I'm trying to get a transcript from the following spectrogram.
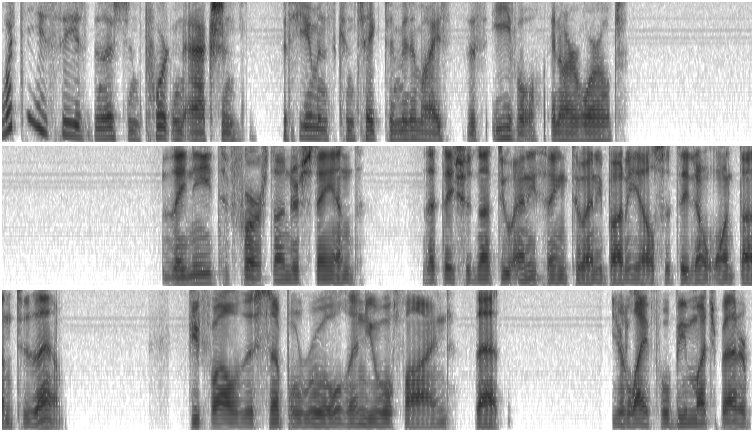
What do you see as the most important action that humans can take to minimize this evil in our world? they need to first understand that they should not do anything to anybody else that they don't want done to them. If you follow this simple rule, then you will find that your life will be much better.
